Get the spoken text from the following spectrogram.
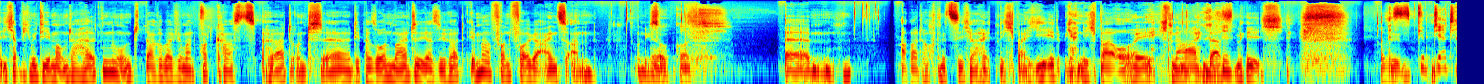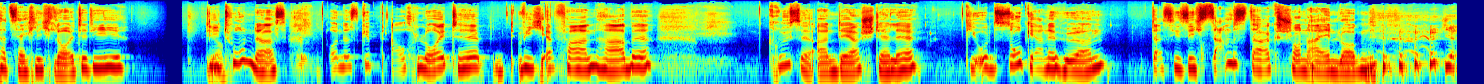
ich habe mich mit jemandem unterhalten und darüber, wie man Podcasts hört und äh, die Person meinte, ja, sie hört immer von Folge 1 an. Und ich Oh so, Gott. ähm, aber doch mit Sicherheit nicht bei jedem, ja nicht bei euch, nein, das nicht. Also Es gibt ja tatsächlich Leute, die, die Ja. tun das. Und es gibt auch Leute, wie ich erfahren habe, Grüße an der Stelle, die uns so gerne hören, dass sie sich samstags schon einloggen. ja,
